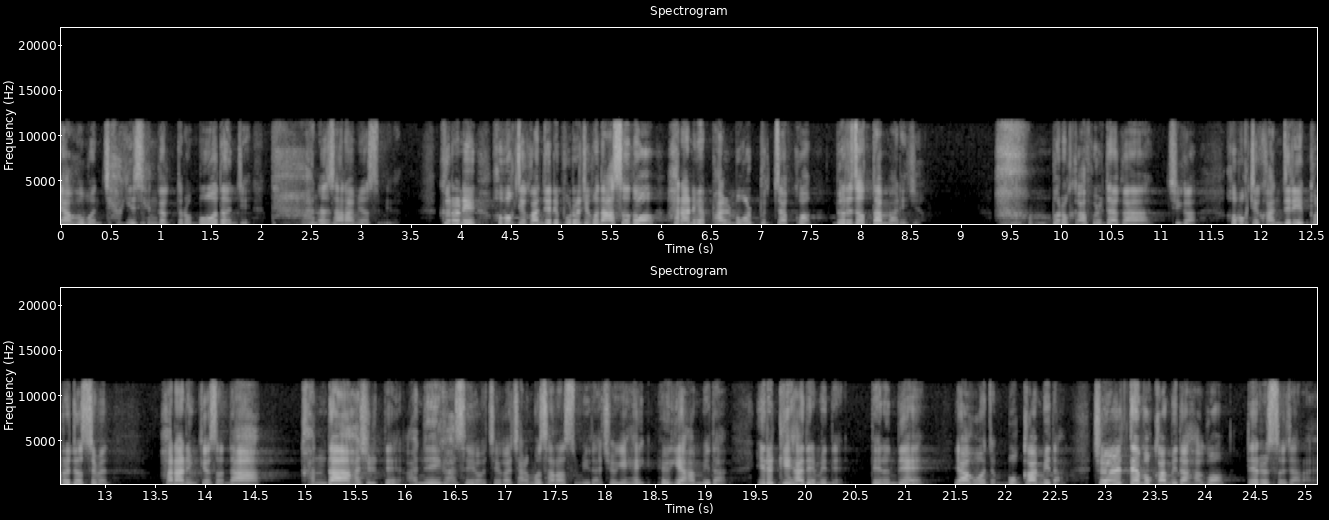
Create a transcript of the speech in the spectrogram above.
야곱은 자기 생각대로 뭐든지 다 하는 사람이었습니다. 그러니 허벅지 관절이 부러지고 나서도 하나님의 발목을 붙잡고 늘어졌단 말이죠. 함부로 까불다가 지가 허벅지 관절이 부러졌으면 하나님께서 나 간다 하실 때 안녕히 가세요. 제가 잘못 살았습니다. 저기 회개합니다. 이렇게 해야 됩니다. 되는데 야곱은 못 갑니다. 절대 못 갑니다 하고 때를 쓰잖아요.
